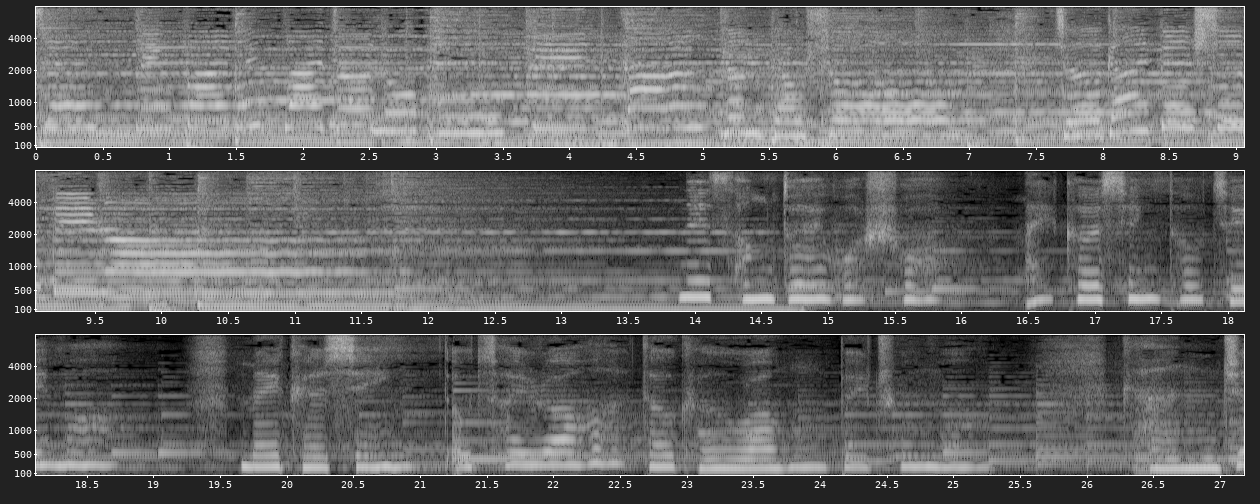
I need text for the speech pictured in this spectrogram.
先明白未来的路不平坦难道说这改变是必然。你曾对我说每颗心都寂寞。每颗心都脆弱都渴望被触摸。看着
